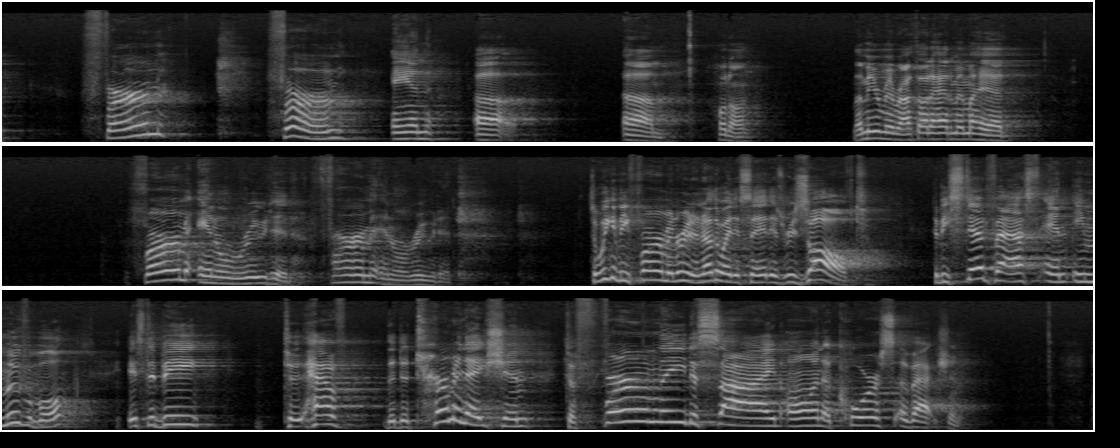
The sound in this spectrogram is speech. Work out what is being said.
Firm, firm, and uh, um, hold on. Let me remember. I thought I had them in my head. Firm and rooted. Firm and rooted. So we can be firm and rooted. Another way to say it is resolved. To be steadfast and immovable is to be, to have the determination to firmly decide on a course of action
